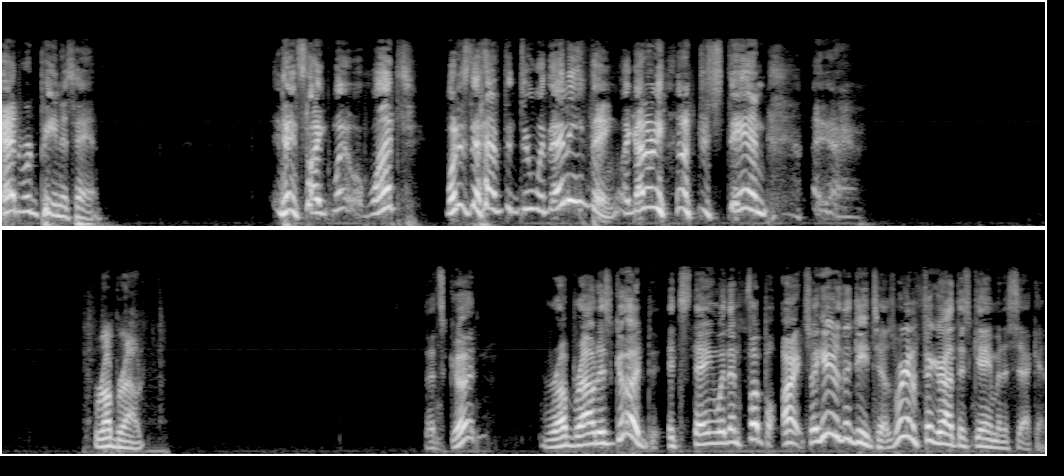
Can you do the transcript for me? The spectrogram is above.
Edward Penis Hand. And it's like, what? what? What does that have to do with anything? Like, I don't even understand. Rub route. That's good. Rub route is good. It's staying within football. All right, so here's the details. We're going to figure out this game in a second.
